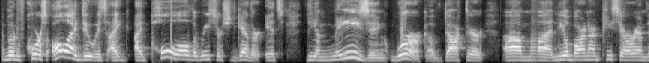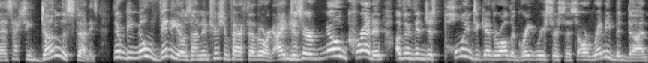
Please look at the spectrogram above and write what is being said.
But of course, all I do is I, I pull all the research together. It's the amazing work of Dr. Um, uh, Neal Barnard, PCRM, that's actually done the studies. There would be no videos on nutritionfacts.org. I deserve no credit other than just pulling together all the great research that's already been done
